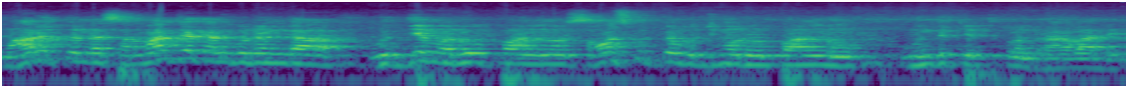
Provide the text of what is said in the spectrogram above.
మారుతున్న సమాజకు అనుగుణంగా ఉద్యమ రూపాలను సాంస్కృతిక ఉద్యమ రూపాలను ముందుకెత్తుకొని రావాలి.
